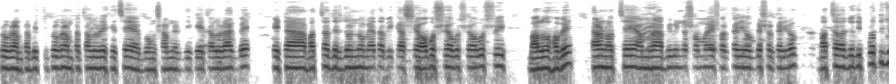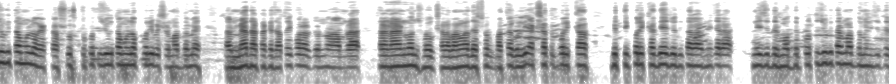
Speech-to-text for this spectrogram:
প্রোগ্রামটা বৃত্তি প্রোগ্রামটা চালু রেখেছে এবং সামনের দিকে চালু রাখবে এটা বাচ্চাদের জন্য মেধা বিকাশে অবশ্যই অবশ্যই অবশ্যই ভালো হবে। কারণ হচ্ছে আমরা বিভিন্ন সময়ে সরকারি হোক, বেসরকারি হোক, বাচ্চারা যদি প্রতিযোগিতামূলক, একটা সুষ্ঠু প্রতিযোগিতামূলক পরিবেশের মাধ্যমে তার মেধাটাকে যাচাই করার জন্য আমরা সারা নারায়ণগঞ্জ হোক, সারা বাংলাদেশ হোক, বাচ্চাগুলি একসাথে পরীক্ষা, ভিত্তিক পরীক্ষা দিয়ে যদি তারা নিজেরা নিজেদের মধ্যে প্রতিযোগিতার মাধ্যমে নিজেদের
